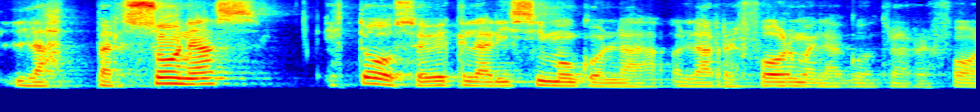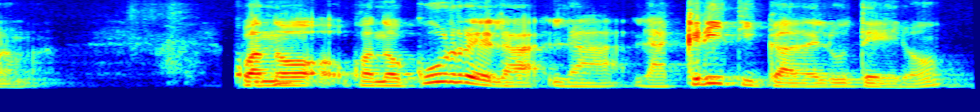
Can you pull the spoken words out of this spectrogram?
las personas, esto se ve clarísimo con la, reforma y la contrarreforma. Cuando, cuando ocurre la, la, crítica de Lutero,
